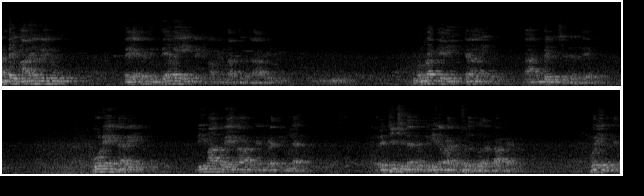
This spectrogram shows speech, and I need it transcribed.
அண்டை மாநிலங்களிலும் இந்த இயக்கத்தின் தேவையை இன்றைக்கு மக்கள் உணர்ந்திருக்கிறார்கள் ஒன்றாம் தேதி ஜனவரி நான் மும்பைக்கு சென்றிருந்தேன். பூனே நகரில் பீமா கொரேகா என்னும் இடத்தில் உள்ள வெற்றி சின்னத்திற்கு வீர வணக்கம் செலுத்துவதற்காக போயிருந்தேன்.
